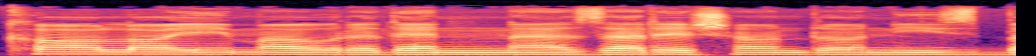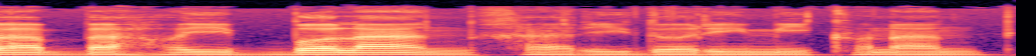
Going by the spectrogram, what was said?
کالای مورد نظرشان را نیز به بهای بلند خریداری می کنند.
